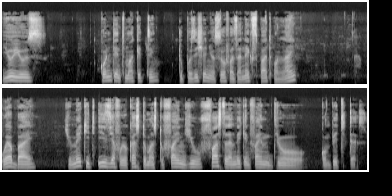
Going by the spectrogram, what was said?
you use content marketing to position yourself as an expert online, whereby you make it easier for your customers to find you faster than they can find your competitors.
